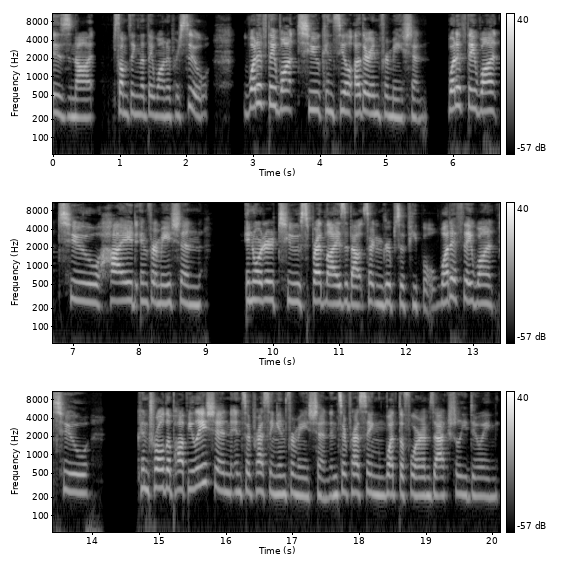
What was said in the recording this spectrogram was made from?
is not something that they want to pursue? What if they want to conceal other information? What if they want to hide information in order to spread lies about certain groups of people? What if they want to control the population in suppressing information and suppressing what the forum's actually doing?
